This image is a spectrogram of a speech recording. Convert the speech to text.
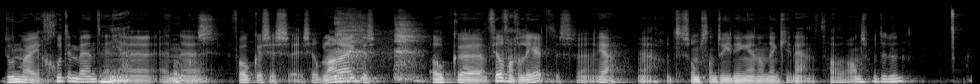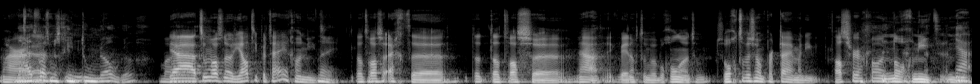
doen waar je goed in bent. En, ja, en focus, focus is, is, heel belangrijk. Dus ook veel van geleerd. Dus ja, ja, goed, soms dan doe je dingen en dan denk je, nou dat hadden we anders moeten doen. Maar, nou, het was eh, misschien toen nodig. Maar... Ja, toen was het nodig. Je had die partij gewoon niet. Nee. Dat was echt... Uh, dat, dat was... Uh, ja, ik weet nog toen we begonnen, toen zochten we zo'n partij, maar die was er gewoon nog niet. En ja.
